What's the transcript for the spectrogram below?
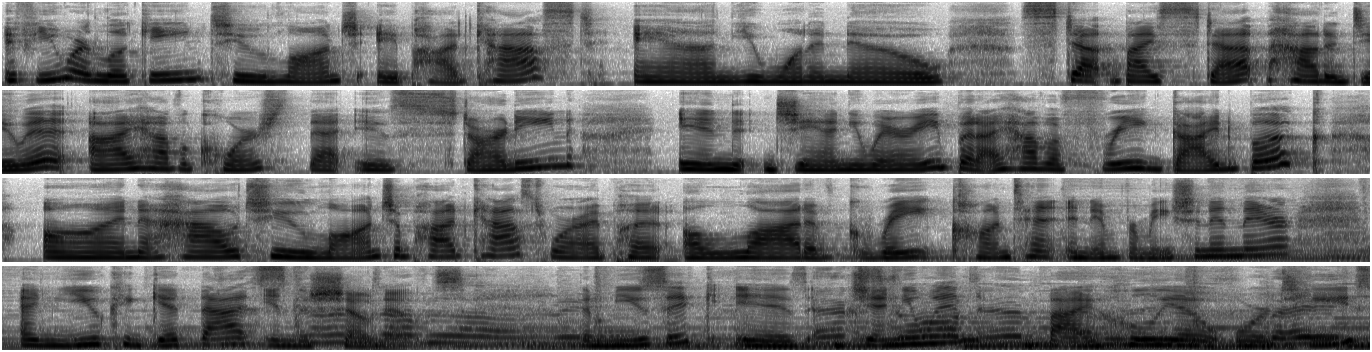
If you are looking to launch a podcast and you want to know step by step how to do it, I have a course that is starting in January, but I have a free guidebook on how to launch a podcast where I put a lot of great content and information in there, and you could get that in the show notes. The music is Genuine by Julio Ortiz.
